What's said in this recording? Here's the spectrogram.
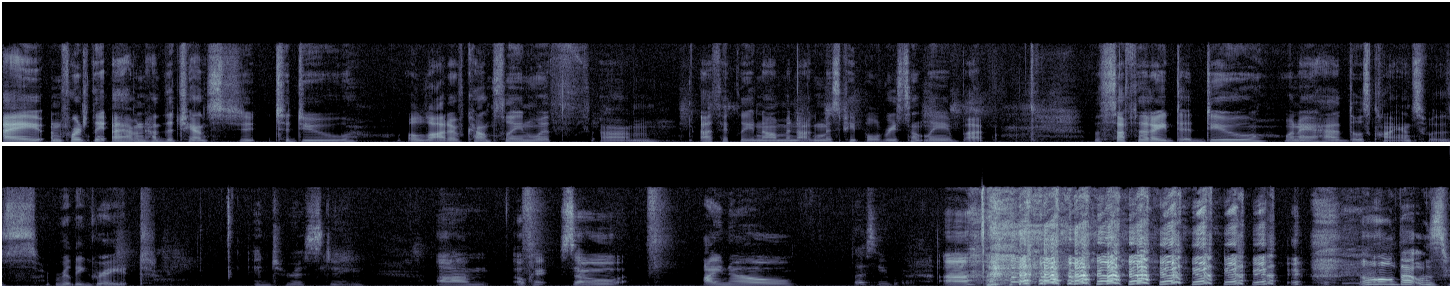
I unfortunately I haven't had the chance to, to do a lot of counseling with um, ethically non-monogamous people recently, but the stuff that I did do when I had those clients was really great. Interesting. Um, okay, so I know. Bless you. Uh, Oh, that was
